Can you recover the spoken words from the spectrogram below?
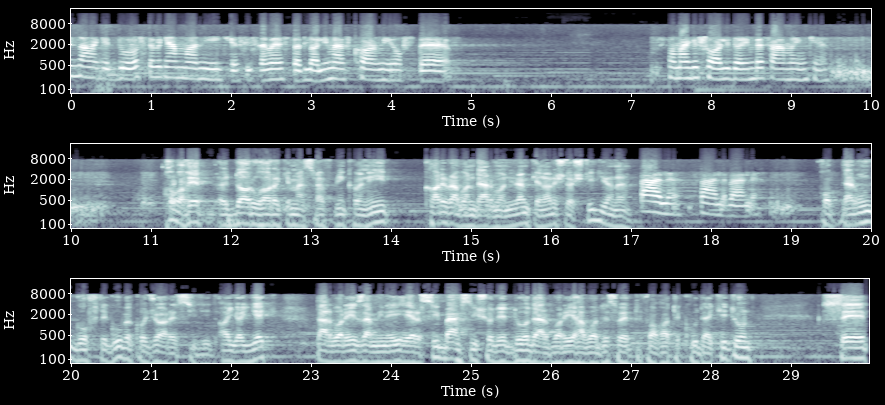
نمی‌دونم اگه درسته بگم من یک سیستم استدلالیم از کار میفته شما اگه سوالی داریم بفرمایین که. خب آخه داروها رو که مصرف می‌کنید کار روان درمانی رو هم کنارش داشتید یا نه؟ بله بله بله. خب در اون گفتگو به کجا رسیدید؟ آیا یک درباره زمینه ارسی بحثی شده دو درباره حوادث و اتفاقات کودکیتون سه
